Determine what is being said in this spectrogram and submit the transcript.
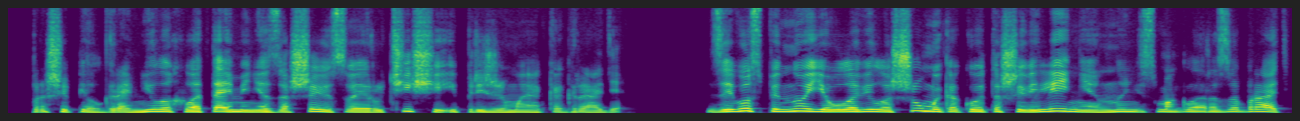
— прошипел Громила, хватая меня за шею своей ручищей и прижимая к ограде. За его спиной я уловила шум и какое-то шевеление, но не смогла разобрать.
